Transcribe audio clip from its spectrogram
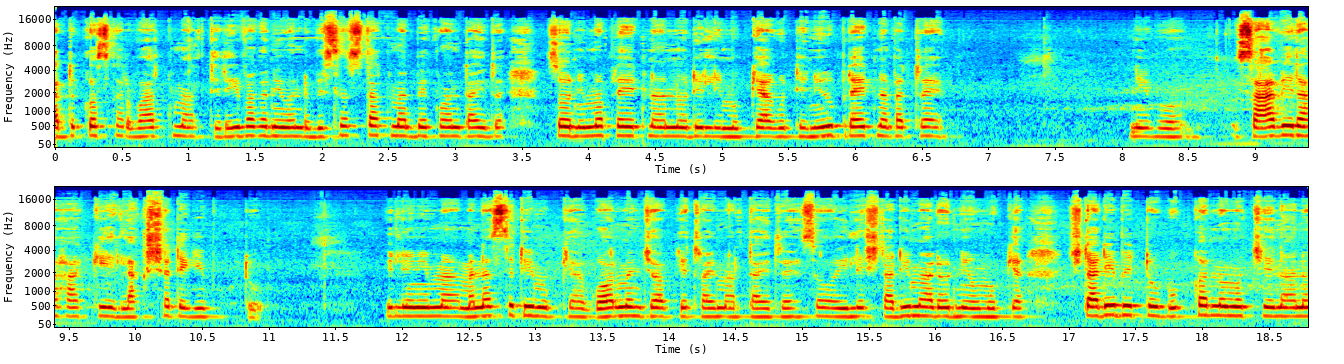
ಅದಕ್ಕೋಸ್ಕರ ವರ್ಕ್ ಮಾಡ್ತೀರಿ? ಇವಾಗ ನೀವೊಂದು ಬಿಸ್ನೆಸ್ ಸ್ಟಾರ್ಟ್ ಮಾಡಬೇಕು ಅಂತ ಇದ್ದರೆ ಸೊ ನಿಮ್ಮ ಪ್ರಯತ್ನ ಅನ್ನೋದು ಇಲ್ಲಿ ಮುಖ್ಯ ಆಗುತ್ತೆ. ನೀವು ಪ್ರಯತ್ನ ಪಟ್ಟರೆ ನೀವು ಸಾವಿರ ಹಾಕಿ ಲಕ್ಷ ತೆಗಿಬೋದು. ಇಲ್ಲಿ ನಿಮ್ಮ ಮನಸ್ಥಿತಿ ಮುಖ್ಯ. ಗೌರ್ಮೆಂಟ್ ಜಾಬ್ಗೆ ಟ್ರೈ ಮಾಡ್ತಾ ಇದ್ರೆ ಸೊ ಇಲ್ಲಿ ಸ್ಟಡಿ ಮಾಡೋದು ನೀವು ಮುಖ್ಯ. ಸ್ಟಡಿ ಬಿಟ್ಟು ಬುಕ್ಕನ್ನು ಮುಚ್ಚಿ ನಾನು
